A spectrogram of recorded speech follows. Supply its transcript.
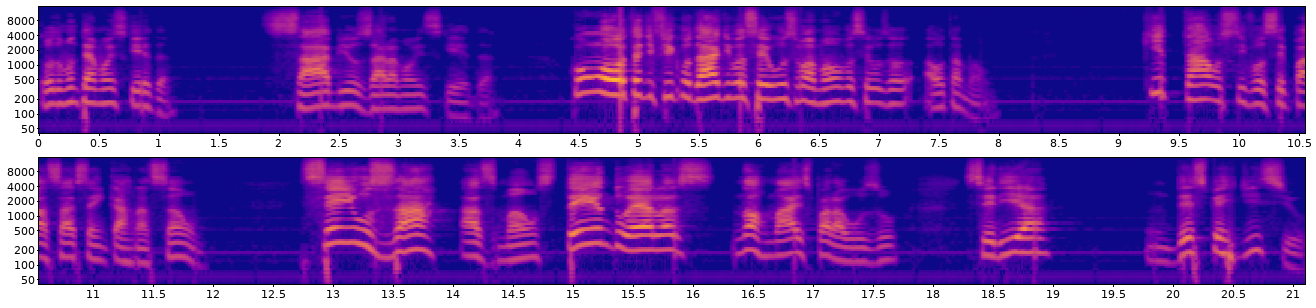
Todo mundo tem a mão esquerda. Sabe usar a mão esquerda. Com outra dificuldade, você usa uma mão, você usa a outra mão. Que tal se você passar essa encarnação sem usar as mãos, tendo elas normais para uso? Seria um desperdício.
